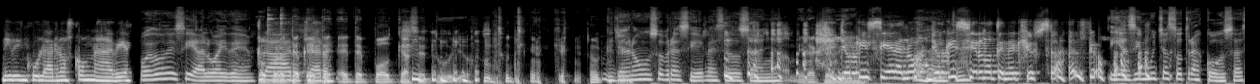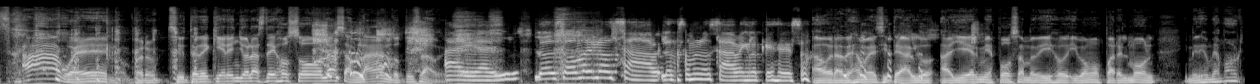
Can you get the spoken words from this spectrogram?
ni vincularnos con nadie. ¿Puedo decir algo, Aide? Oh, claro, este, claro. Este, este, podcast es tuyo. que, okay. Yo no uso Brasil hace dos años. Ah, yo quisiera no, yo quisiera no tener que usarlo. Y así muchas otras cosas. Ah, bueno, pero si ustedes quieren yo las dejo solas hablando, tú sabes. Ay, ay. Los hombres no saben, los hombres no saben lo que es eso. Ahora, déjame decirte algo. Ayer mi esposa me dijo, íbamos para el mall y me dijo, mi amor,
